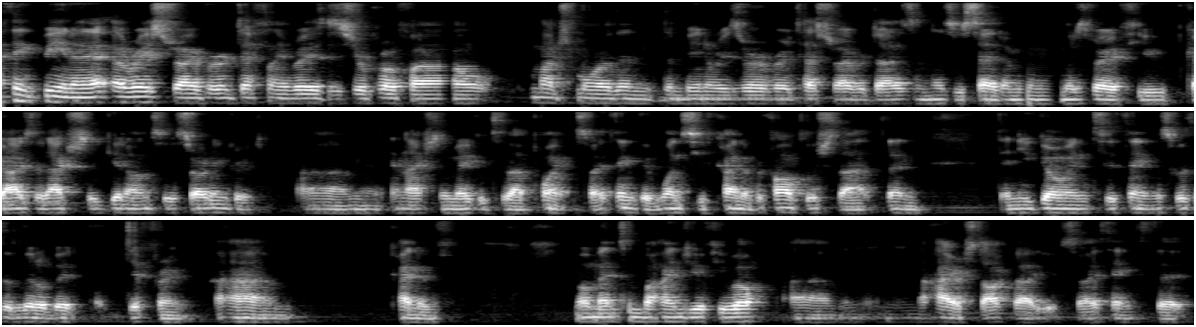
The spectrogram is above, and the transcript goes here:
I think being a, a, race driver definitely raises your profile much more than, than being a reserve or a test driver does. And as you said, I mean, there's very few guys that actually get onto the starting grid um, and actually make it to that point. So I think that once you've kind of accomplished that, then then you go into things with a little bit different um, kind of momentum behind you, if you will, um, and, and, a higher stock value. So I think that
